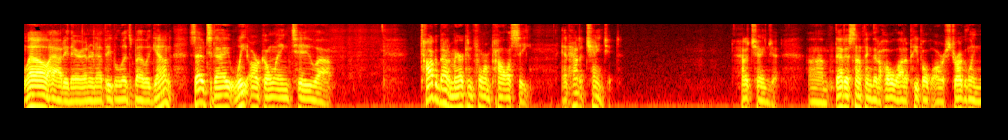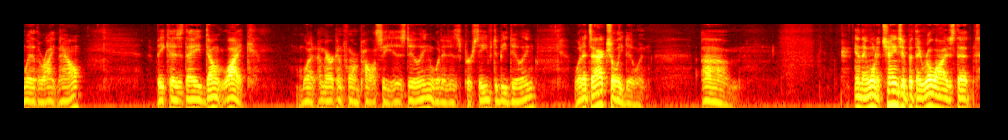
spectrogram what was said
Well, howdy there, Internet people. It's Beau again. So, today we are going to uh, talk about American foreign policy and how to change it. How to change it. Um, that is something that a whole lot of people are struggling with right now because they don't like what American foreign policy is doing, what it is perceived to be doing, what it's actually doing. Um, and they want to change it, but they realize that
